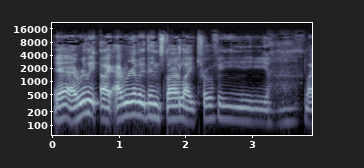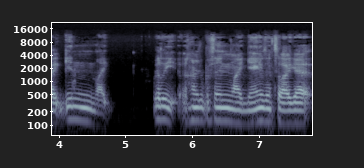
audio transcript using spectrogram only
Yeah, I really like I really didn't start like trophy like getting like really 100% like games until I got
